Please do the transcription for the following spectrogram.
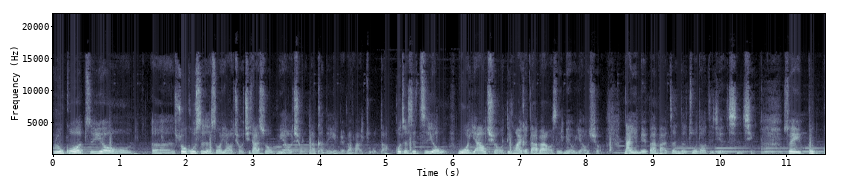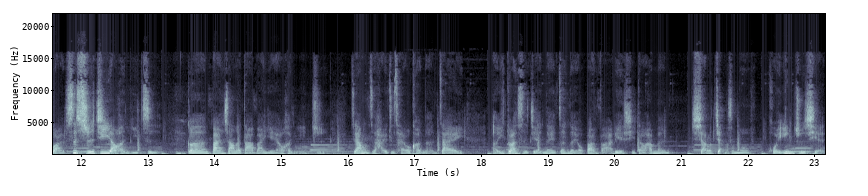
如果只有呃说故事的时候要求，其他时候不要求，那可能也没办法做到；或者是只有我要求，另外一个大班老师没有要求，那也没办法真的做到这件事情。所以不管是时机要很一致，跟班上的大班也要很一致，这样子孩子才有可能在呃一段时间内真的有办法练习到他们想讲什么回应之前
